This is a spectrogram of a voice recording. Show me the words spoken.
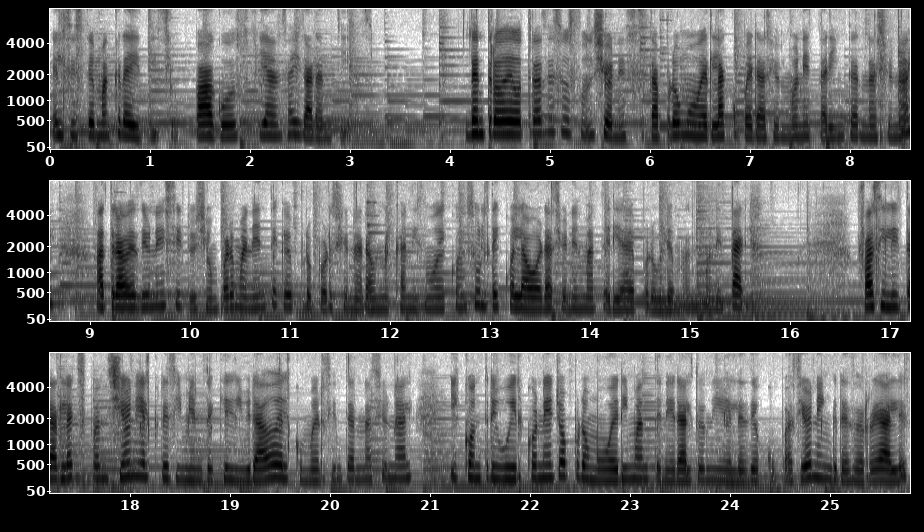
el sistema crediticio, pagos, fianza y garantías. Dentro de otras de sus funciones está promover la cooperación monetaria internacional a través de una institución permanente que proporcionará un mecanismo de consulta y colaboración en materia de problemas monetarios facilitar la expansión y el crecimiento equilibrado del comercio internacional y contribuir con ello a promover y mantener altos niveles de ocupación e ingresos reales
